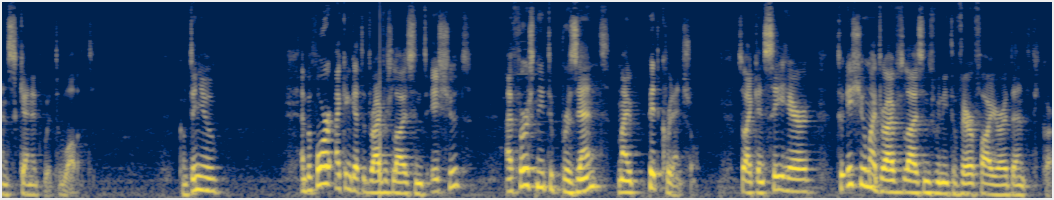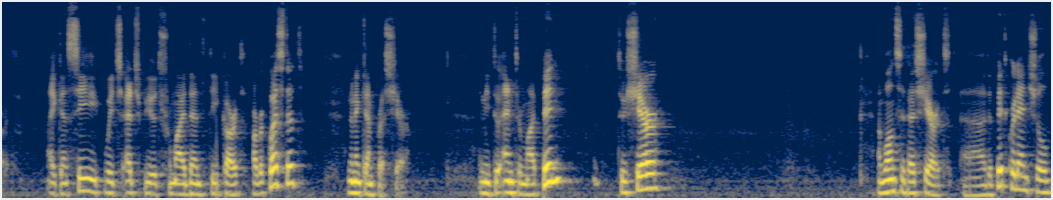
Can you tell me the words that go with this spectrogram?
and scan it with the wallet. Continue. And before I can get the driver's license issued, I first need to present my PID credential. So I can see here, to issue my driver's license, we need to verify your identity card. I can see which attributes from my identity card are requested, and then I can press share. I need to enter my PIN to share. And once it has shared uh, the PID credential,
